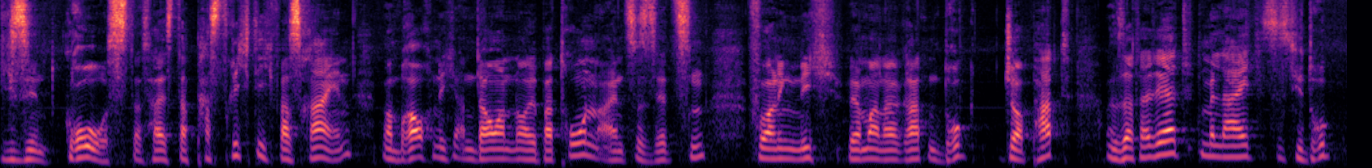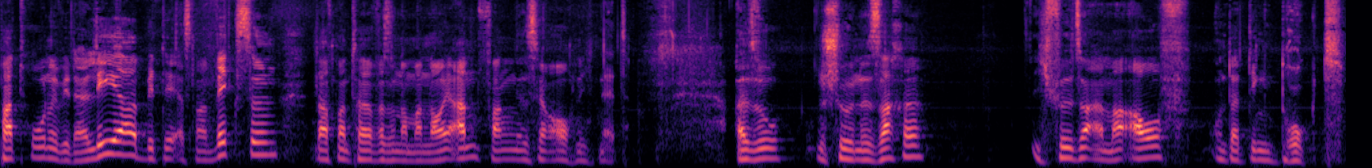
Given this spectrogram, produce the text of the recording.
Die sind groß, das heißt, da passt richtig was rein. Man braucht nicht andauernd neue Patronen einzusetzen. Vor allen Dingen nicht, wenn man da gerade einen Druckjob hat und sagt, ja, tut mir leid, jetzt ist die Druckpatrone wieder leer, bitte erstmal wechseln. Darf man teilweise nochmal neu anfangen, ist ja auch nicht nett. Also eine schöne Sache. Ich fülle sie einmal auf und das Ding druckt.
